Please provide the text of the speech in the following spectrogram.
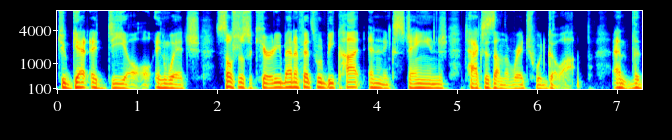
to get a deal in which Social Security benefits would be cut and in exchange, taxes on the rich would go up and the,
